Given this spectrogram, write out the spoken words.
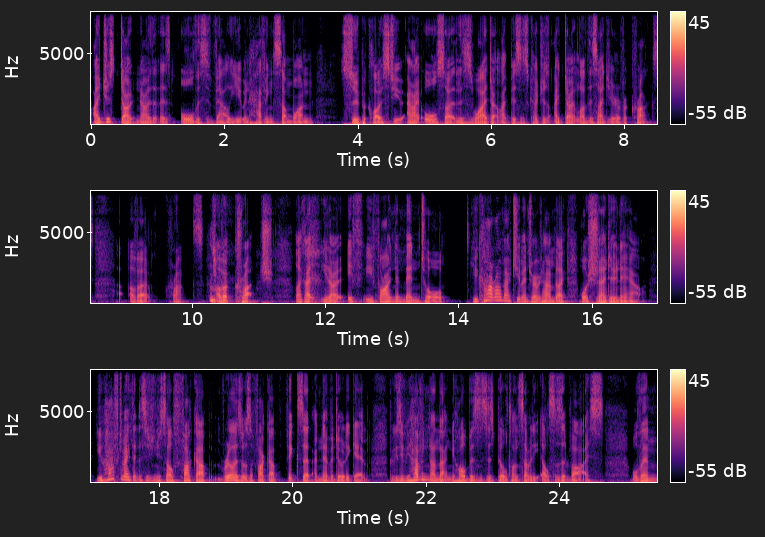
I just don't know that there's all this value in having someone super close to you. And I also, and this is why I don't like business coaches, I don't love this idea of a crux, of a crux, of a crutch. Like, I, you know, if you find a mentor, you can't run back to your mentor every time and be like, what should I do now? You have to make that decision yourself, fuck up, realize it was a fuck up, fix it, and never do it again. Because if you haven't done that and your whole business is built on somebody else's advice, well, then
